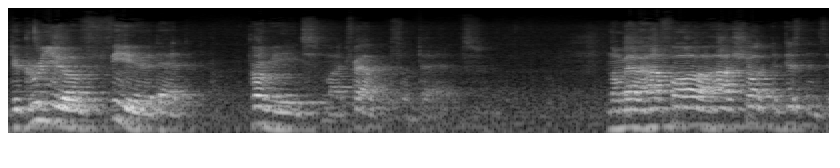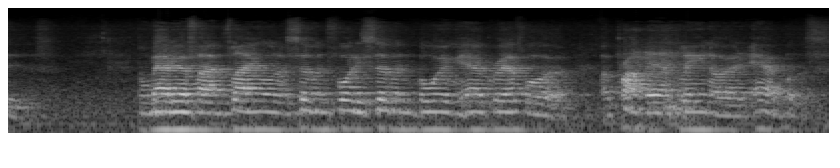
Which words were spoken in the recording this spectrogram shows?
degree of fear that permeates my travels sometimes. No matter how far or how short the distance is. No matter if I'm flying on a 747 Boeing aircraft or a prop airplane or an Airbus,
